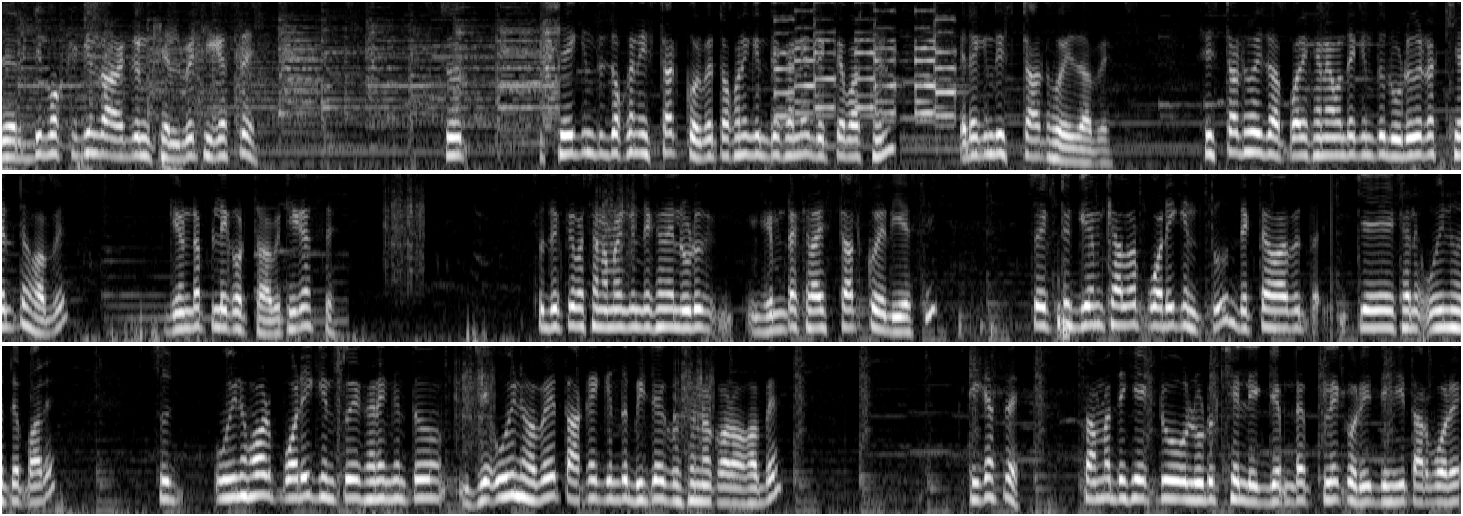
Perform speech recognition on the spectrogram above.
দের বিপক্ষে কিন্তু আরেকজন খেলবে, ঠিক আছে? সো সে কিন্তু যখন স্টার্ট করবে তখন কিন্তু এখানে দেখতে পাচ্ছেন এটা কিন্তু স্টার্ট হয়ে যাবে। সে স্টার্ট হয়ে যাওয়ার পর এখানে আমাদের কিন্তু লুডোটা খেলতে হবে। গেমটা প্লে করতে হবে, ঠিক আছে? সো দেখতে পাচ্ছেন আমরা কিন্তু এখানে লুডো গেমটা খেলা স্টার্ট করে দিয়েছি। সো একটু গেম খেলার পরে কিন্তু দেখতে হবে কে এখানে উইন হতে পারে। সো উইন হওয়ার পরেই কিন্তু এখানে কিন্তু যে উইন হবে, তাকে কিন্তু বিজয় ঘোষণা করা হবে। ঠিক আছে? সো আমরা দেখি একটু লুডো খেলি গেমটা প্লে করি, দেখি তারপরে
